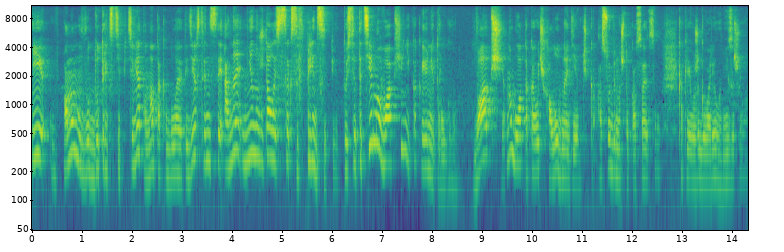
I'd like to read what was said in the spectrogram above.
И, по-моему, вот до 35 лет она так и была этой девственницей. Она не нуждалась в сексе в принципе. То есть эта тема вообще никак ее не трогала. Вообще. Она была такая очень холодная девочка. Особенно, что касается, вот, как я уже говорила, низа живота.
